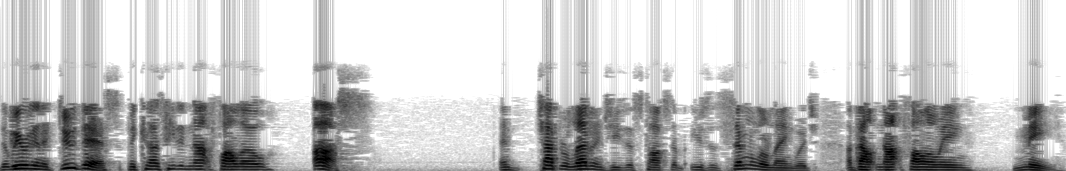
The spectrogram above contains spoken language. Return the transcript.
that we were going to do this because he did not follow us. Chapter 11, Jesus talks uses similar language about not following me,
